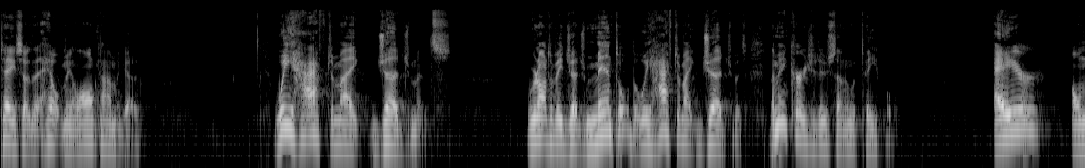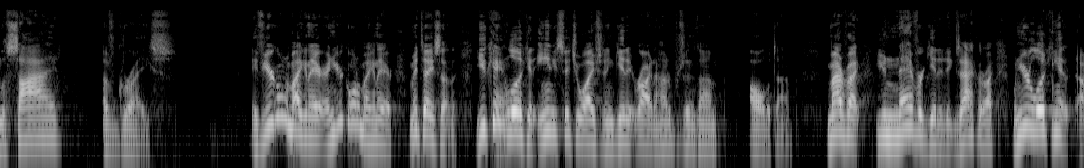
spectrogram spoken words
tell you something that helped me a long time ago. We have to make judgments. We're not to be judgmental, but we have to make judgments. Let me encourage you to do something with people. Err on the side of grace. If you're going to make an error, and you're going to make an error, let me tell you something. You can't look at any situation and get it right 100% of the time, all the time. Matter of fact, you never get it exactly right. When you're looking at, uh,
